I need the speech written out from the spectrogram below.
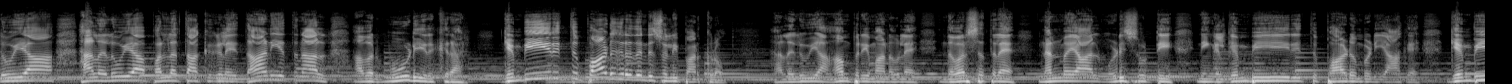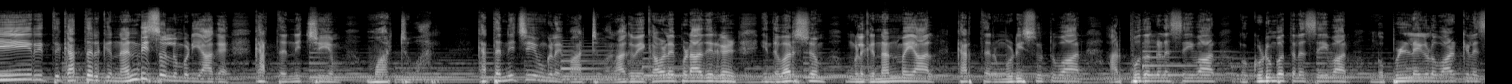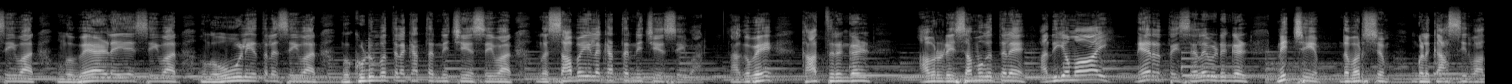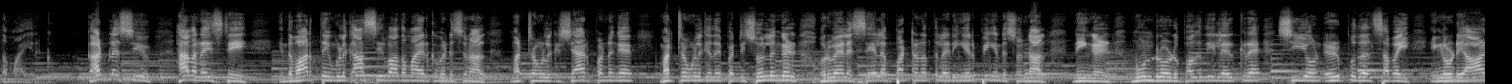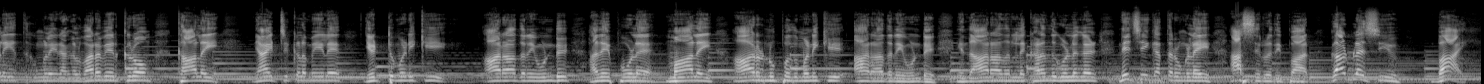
லூயா அல லூயா பள்ளத்தாக்குகளை தானியத்தினால் அவர் மூடி இருக்கிறார் கம்பீரித்து பாடுகிறது என்று சொல்லி பார்க்கிறோம். அலலூயா ஆம் பிரியமானவர்களே இந்த வருஷத்தில் நன்மையால் முடிசூட்டி நீங்கள் கம்பீரித்து பாடும்படியாக கம்பீரித்து கர்த்தருக்கு நன்றி சொல்லும்படியாக கத்த நிச்சயம் மாற்றுவார். கத்த நிச்சயம் உங்களை மாற்றுவார். ஆகவே கவலைப்படாதீர்கள். இந்த வருஷம் உங்களுக்கு நன்மையால் கர்த்தர் முடிசூட்டுவார் அற்புதங்களை செய்வார் உங்கள் குடும்பத்தில் செய்வார் உங்கள் பிள்ளைகளை வாழ்க்கையில் செய்வார் உங்கள் வேலையை செய்வார் உங்கள் ஊழியத்தில் செய்வார் உங்கள் குடும்பத்தில் கத்தர் நிச்சயம் செய்வார் உங்கள் சபையில் கத்தர் நிச்சயம் செய்வார். ஆகவே காத்திருங்கள். அவருடைய சமூகத்தில் அதிகமாய் நேரத்தை செலவிடுங்கள். நிச்சயம் இந்த வருஷம் உங்களுக்கு ஆசீர்வாதமாக இருக்கும் God bless you have a nice day இந்த வார்த்தை உங்களுக்கு ஆசீர்வாதமாக இருக்கும் என்று சொன்னால் மற்றவங்களுக்கு ஷேர் பண்ணுங்கள் மற்றவங்களுக்கு இதை பற்றி சொல்லுங்கள். ஒருவேளை சேலம் பட்டணத்தில் நீங்கள் இருப்பீங்க என்று சொன்னால் நீங்கள் மூன்றோடு பகுதியில் இருக்கிற சியோன் எழுப்புதல் சபை எங்களுடைய ஆலயத்துக்கு உங்களை நாங்கள் வரவேற்கிறோம். காலை ஞாயிற்றுக்கிழமையிலே எட்டு மணிக்கு ஆராதனை உண்டு. அதே போல மாலை ஆறு முப்பது மணிக்கு ஆராதனை உண்டு. இந்த ஆராதனையில் கலந்து கொள்ளுங்கள். நிச்சயம் கத்தர் உங்களை ஆசீர்வதிப்பார். God bless you bye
